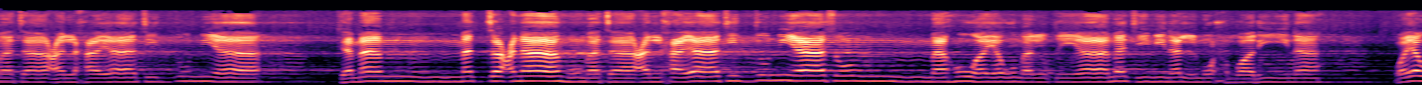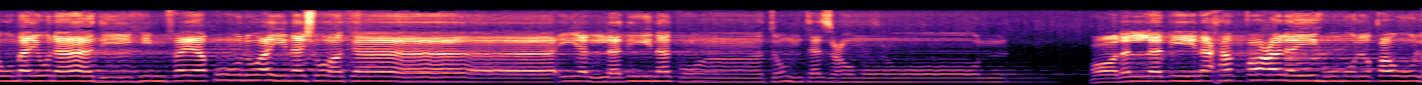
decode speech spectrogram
متاع الحياة الدنيا كمن متعناه متاع الحياة الدنيا ثم هو يوم القيامه من المحضرين ويوم يناديهم فيقول اين شركائي الذين كنتم تزعمون قال الذين حق عليهم القول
